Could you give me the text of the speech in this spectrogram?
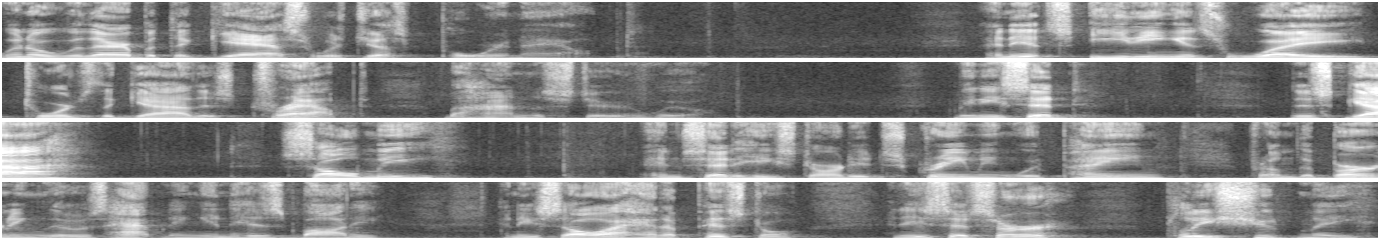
went over there, but the gas was just pouring out. And it's eating its way towards the guy that's trapped behind the steering wheel. Then he said, This guy saw me and said he started screaming with pain from the burning that was happening in his body. And he saw I had a pistol. And he said, Sir, please shoot me.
